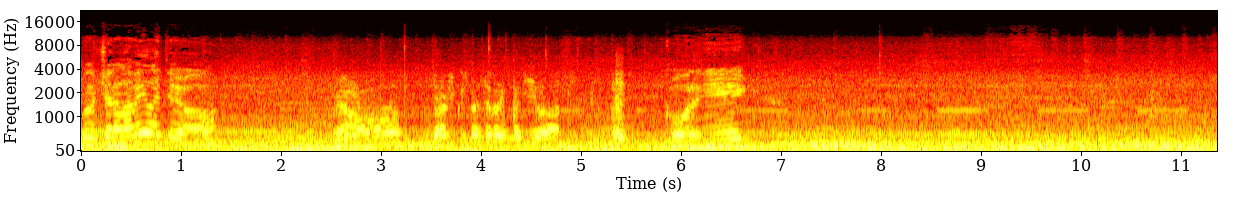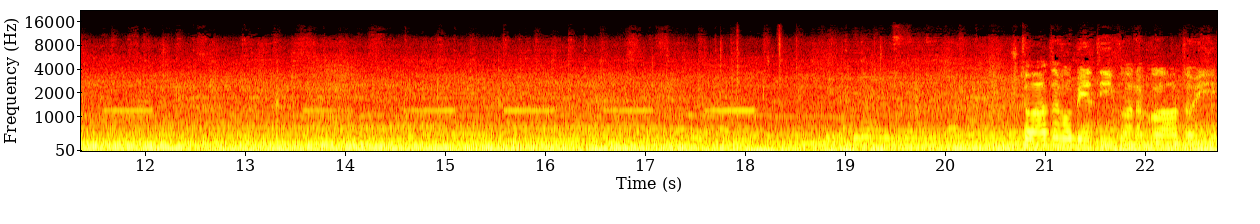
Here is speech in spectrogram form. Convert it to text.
Byl včera na výletě, jo? Jo, trošku jsme se byli podívat. Korník. Už to máte obětý, kolem dokola hotový?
